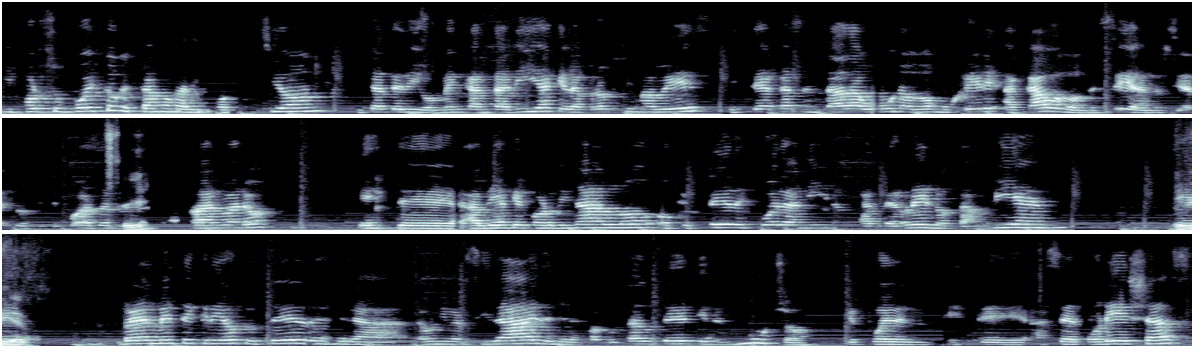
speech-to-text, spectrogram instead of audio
y por supuesto que estamos a disposición, ya te digo, me encantaría que la próxima vez esté acá sentada una o dos mujeres, acá o donde sea, ¿no es cierto? Si se puede hacer bárbaro, este, habría que coordinarlo o que ustedes puedan ir a terreno también. Realmente creo que ustedes desde la, universidad y desde la facultad ustedes tienen mucho que pueden este, hacer por ellas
